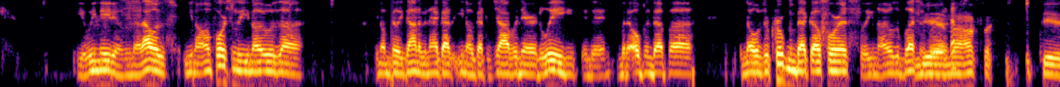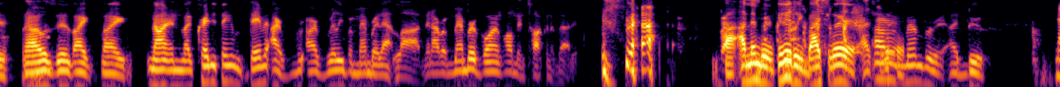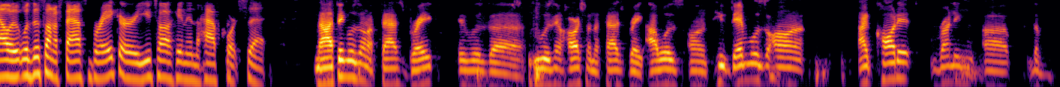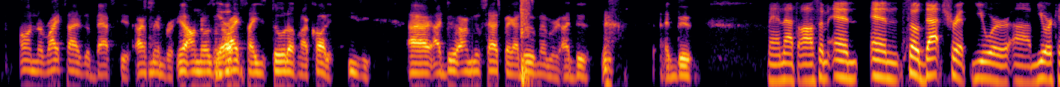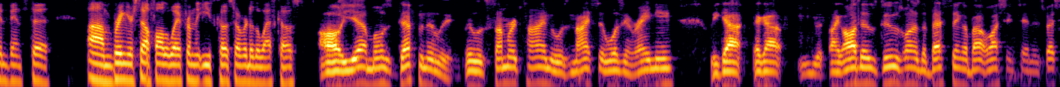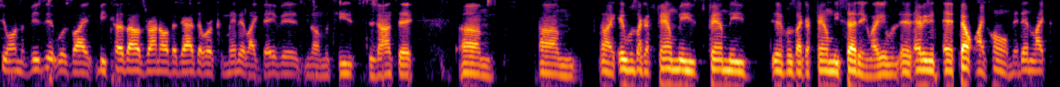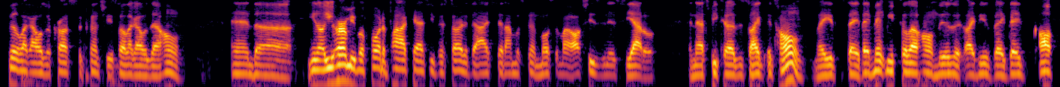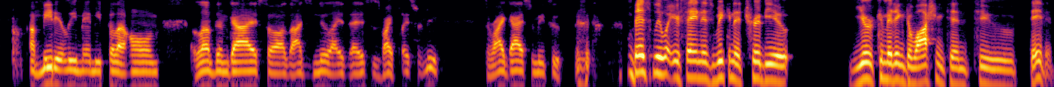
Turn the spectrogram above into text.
yeah, we need him. You know, that was you know, unfortunately, you know, it was uh, you know, Billy Donovan had got you know got the job in there at the league, and then but it opened up uh, you know, it was recruitment back up for us. So you know, it was a blessing for Yeah, us. no, I was, yeah. No, it was, it was like like no, and like crazy thing, David, I I really remember that lob, and I remember going home and talking about it. Bro, I remember it vividly. Bro, I swear, I I remember it. I do. Now, was this on a fast break, or are you talking in the half court set? No, I think it was on a fast break. It was uh it was in harsh on a fast break. I was on he David was on I caught it running uh the on the right side of the basket. I remember. Yeah, on those on Yep. the right side, you just threw it up and I caught it. Easy. I I do I remember fast break, I do remember. I do. I do. Man, that's awesome. And and so that trip, you were um, you were convinced to um, bring yourself all the way from the East Coast over to the West Coast. Oh yeah, most definitely. It was summertime. It was nice. It wasn't rainy. We got I got like all those dudes. One of the best thing about Washington, especially on the visit, was like because I was around all the guys that were committed, like David, you know, Matisse, Dejounte. Um, um, like it was like a family family. It was like a family setting. Like it was it, every. It felt like home. It didn't like feel like I was across the country. It felt like I was at home. And uh, you know, you heard me before the podcast even started that I said I'm gonna spend most of my off season in Seattle, and that's because it's like it's home. Like it's they they make me feel at home. These are like these like they off immediately made me feel at home. I love them guys, so I was I just knew like hey, this is the right place for me. It's the right guys for me too. Basically, what you're saying is we can attribute your committing to Washington to David.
